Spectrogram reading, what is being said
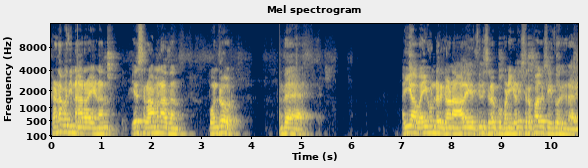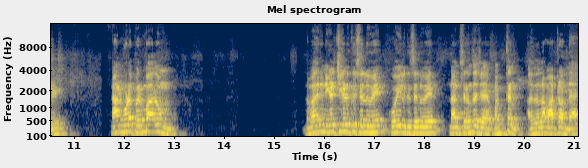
Ganapathi Narayanan S. Ramanathan போன்றோர். அந்த ஐயா வைகுண்டருக்கான ஆலயத்தில் சிறப்பு பணிகளை சிறப்பாக செய்து வருகிறார்கள். நான் கூட பெரும்பாலும் இந்த மாதிரி நிகழ்ச்சிகளுக்கு செல்லுவேன் கோயிலுக்கு செல்லுவேன். நான் சிறந்த ச- பக்தன். அதெல்லாம் மாற்றம் இல்லை.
